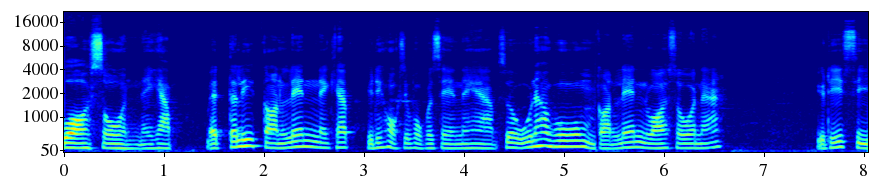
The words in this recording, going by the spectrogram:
Warzone นะครับแบตเตอรี่ก่อนเล่นนะครับอยู่ที่ 66%นะครับ ส่วนอุณหภูมิก่อนเล่น Warzone นะ อยู่ที่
